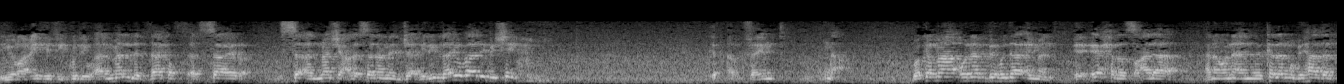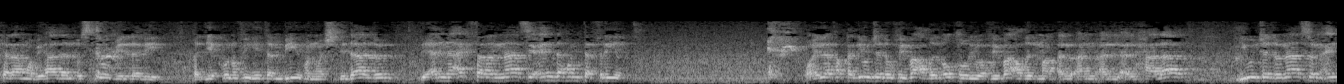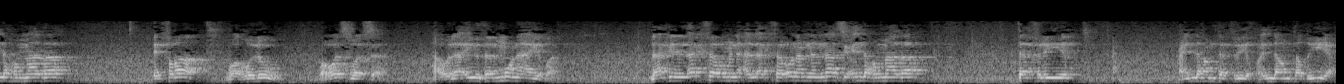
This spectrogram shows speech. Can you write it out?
يراعيه في كل أمل ذاك السائر الماشي على سنن الجاهلين لا يبالي بشيء. فهمت؟ نعم. وكما أنبه دائما احرص على أنا أتكلم بهذا الكلام وبهذا الأسلوب الذي قد يكون فيه تنبيه واشتداد لأن أكثر الناس عندهم تفريط. وإلا فقد يوجد في بعض الأطر وفي بعض الحالات يوجد ناس عندهم ماذا؟ إفراط وغلو ووسوسة. هؤلاء يذمون أيضا. لكن الأكثر من الأكثرون من الناس عندهم ماذا؟ تفريط عندهم تفريط عندهم تضييع.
